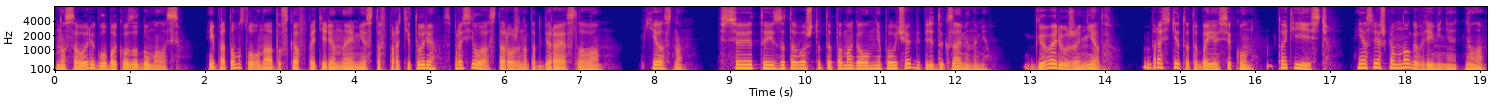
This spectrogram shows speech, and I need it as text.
но Саори глубоко задумалась. И потом, словно отыскав потерянное место в партитуре, спросила, осторожно подбирая слова. «Ясно. «Все это из-за того, что ты помогал мне по учебе перед экзаменами?» «Говорю же, нет». «Прости, это Боясикун. Так и есть. Я слишком много времени отняла.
